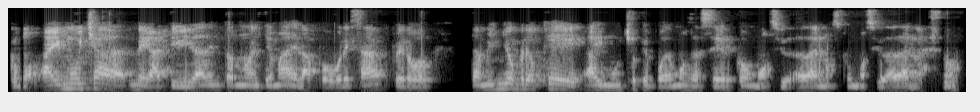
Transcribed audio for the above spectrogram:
Como hay mucha negatividad en torno al tema de la pobreza, pero también yo creo que hay mucho que podemos hacer como ciudadanos, como ciudadanas, ¿no?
